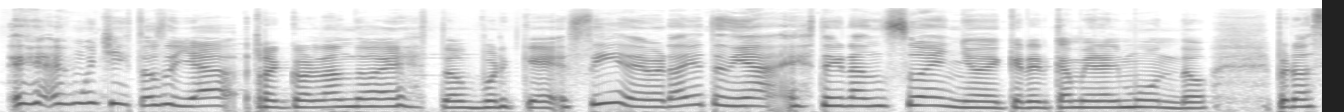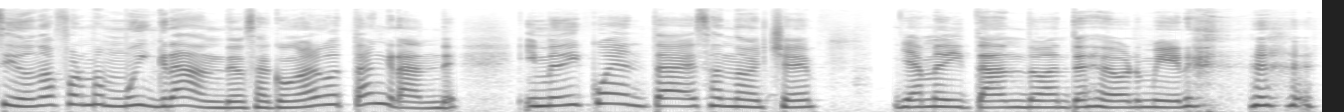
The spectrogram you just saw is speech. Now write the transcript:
es muy chistoso ya recordando esto, porque sí, de verdad yo tenía este gran sueño de querer cambiar el mundo, pero así de una forma muy grande, o sea, con algo tan grande. Y me di cuenta esa noche, ya meditando antes de dormir,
